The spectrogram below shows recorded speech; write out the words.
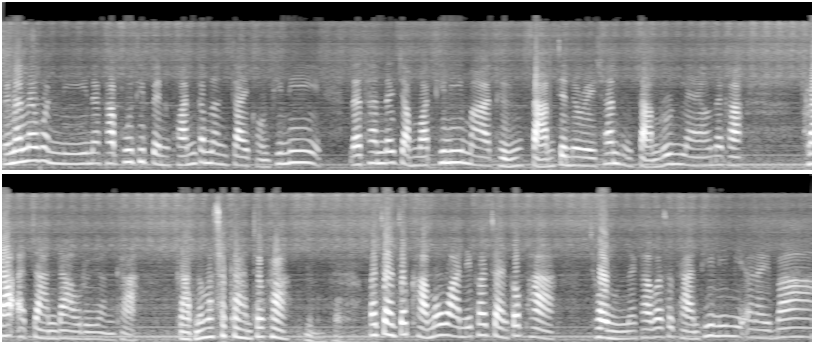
ดังนั้นแล้ววันนี้นะคะผู้ที่เป็นขวัญกำลังใจของที่นี่ และท่านได้จำวัดที่นี่มาถึง3 generation ถึง 3 รุ่นแล้วนะคะ พระอาจารย์ดาวเรืองค่ะกราบนมัสการเจ้าค่ะหนึ่งพอพระอาจารย์เจ้าขาเมื่อวานนี้พระอาจารย์ก็พาชมนะคะว่าสถานที่นี้มีอะไรบ้าง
